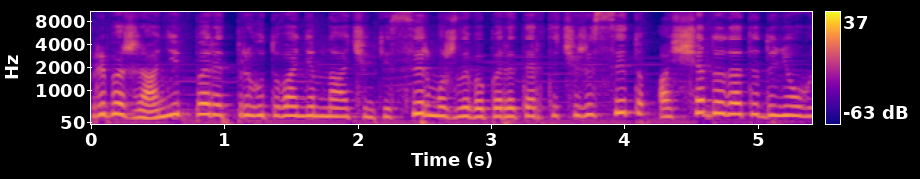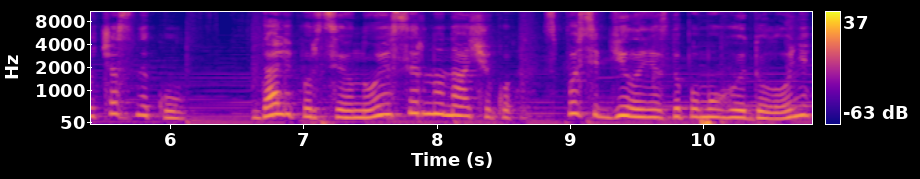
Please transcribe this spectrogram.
При бажанні перед приготуванням начинки сир можливо перетерти через сито, а ще додати до нього часнику. Далі порціоную сирну начинку. Спосіб ділення з допомогою долоні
